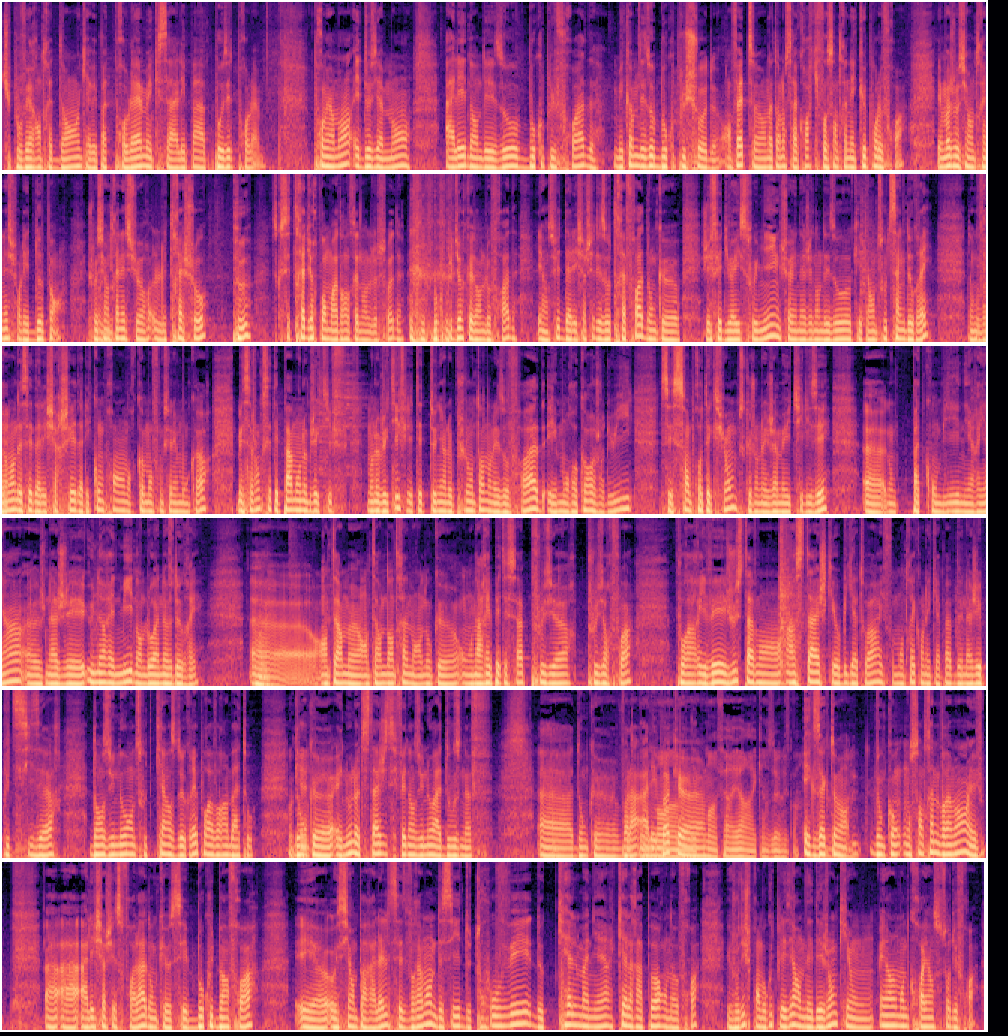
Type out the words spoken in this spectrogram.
tu pouvais rentrer dedans, qu'il n'y avait pas de problème et que ça allait pas poser de problème. Premièrement, et deuxièmement, aller dans des eaux beaucoup plus froides, mais comme des eaux beaucoup plus chaudes. En fait, on a tendance à croire qu'il faut s'entraîner que pour le froid. Et moi, je me suis entraîné sur les deux pans. Je me suis entraîné sur le très chaud, peu, parce que c'est très dur pour moi de rentrer dans l'eau chaude, beaucoup plus dur que dans l'eau froide, et ensuite d'aller chercher des eaux très froides. Donc euh, j'ai fait du ice swimming, je suis allé nager dans des eaux qui étaient en dessous de 5 degrés. Donc vraiment d'essayer d'aller chercher, d'aller comprendre comment fonctionnait mon corps, mais sachant que c'était pas mon objectif. Mon objectif, il était de tenir le plus longtemps dans les eaux froides, et mon record aujourd'hui, c'est sans protection, parce que j'en ai jamais utilisé. Euh, donc pas de combi ni rien. Euh, je nageais une heure et demie dans de l'eau à 9 degrés. Euh, en termes en termes d'entraînement. Donc euh, on a répété ça plusieurs plusieurs fois pour arriver juste avant un stage qui est obligatoire. Il faut montrer qu'on est capable de nager plus de 6 heures dans une eau en dessous de 15 degrés pour avoir un bateau. Donc euh, et nous notre stage il s'est fait dans une eau à 12 9. donc voilà, à l'époque. inférieur à 15 degrés. Quoi. Exactement. Donc on, s'entraîne vraiment et, à, aller chercher ce froid-là. Donc c'est beaucoup de bains froids. Et euh, aussi en parallèle, c'est vraiment d'essayer de trouver de quelle manière, quel rapport on a au froid. Et aujourd'hui, je prends beaucoup de plaisir à emmener des gens qui ont énormément de croyances autour du froid.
